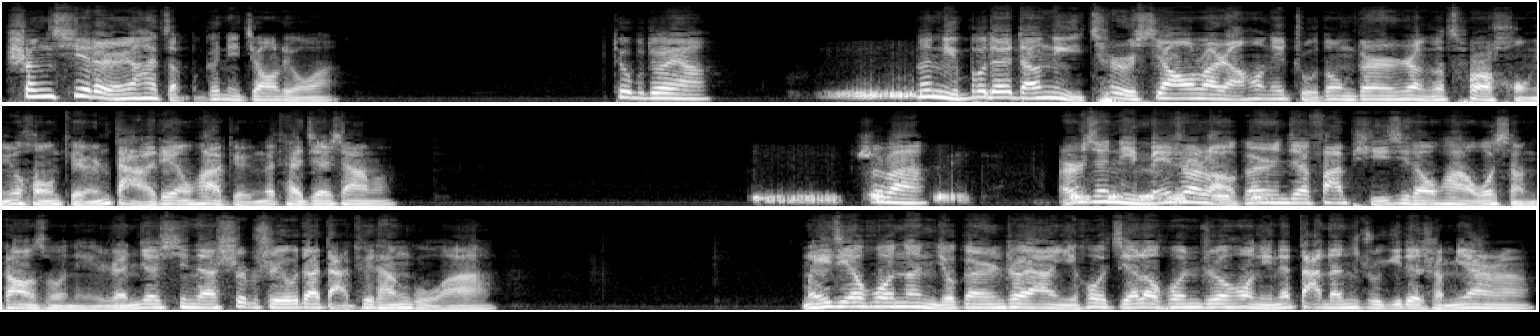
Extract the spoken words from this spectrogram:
生气了人家还怎么跟你交流啊？对不对啊？那你不得等你气儿消了，然后你主动跟人认个错，哄一哄，给人打个电话，给人个台阶下吗？是吧？而且你没事老跟人家发脾气的话，我想告诉你，人家现在是不是有点打退堂鼓啊？没结婚呢，你就跟人这样，以后结了婚之后，你那大男子主义得什么样啊？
